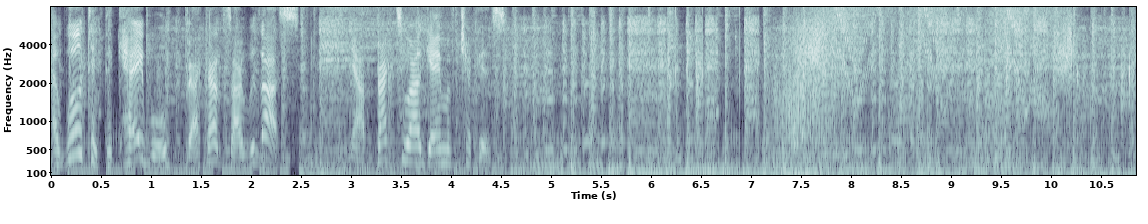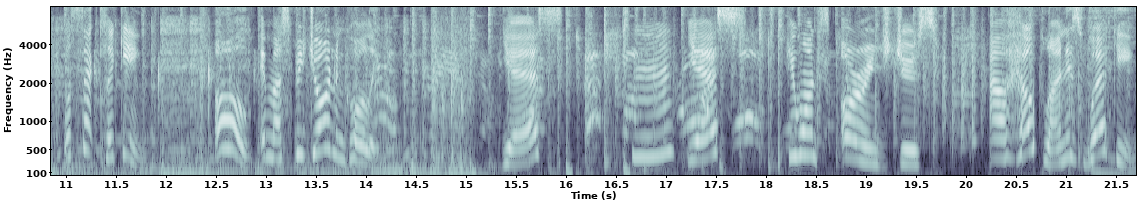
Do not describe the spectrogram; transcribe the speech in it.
and we'll take the cable back outside with us. Now back to our game of checkers. What's that clicking? Oh, it must be Jordan calling. Yes? Hmm, yes? He wants orange juice. Our helpline is working.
